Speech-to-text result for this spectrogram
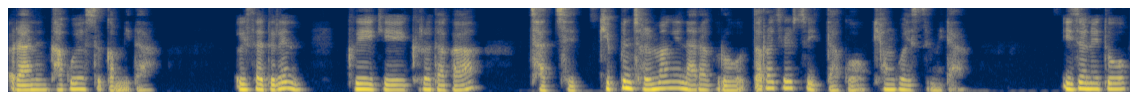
라는 각오였을 겁니다. 의사들은 그에게 그러다가 자칫 깊은 절망의 나락으로 떨어질 수 있다고 경고했습니다. 이전에도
